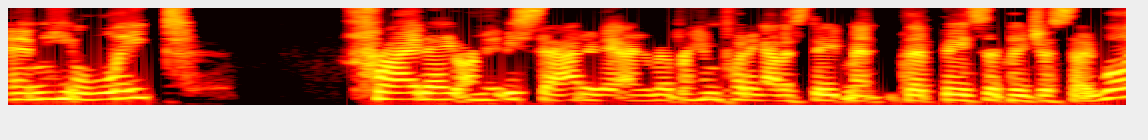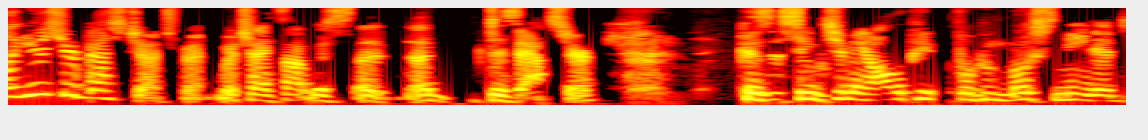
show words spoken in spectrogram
And he late Friday or maybe Saturday, I remember him putting out a statement that basically just said, well, use your best judgment, which I thought was a, a disaster. Because it seemed to me all the people who most needed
